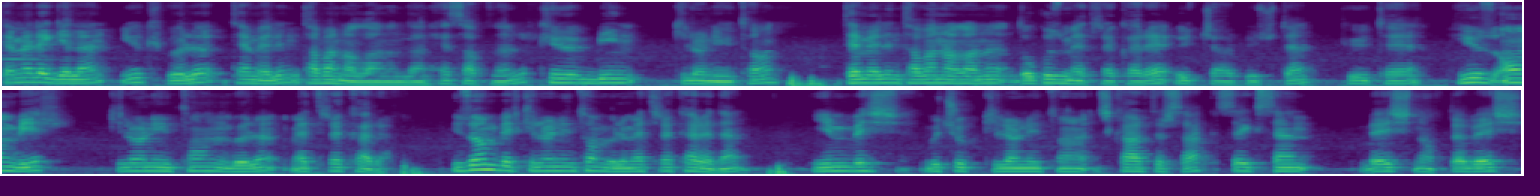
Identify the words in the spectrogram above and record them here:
temele gelen yük bölü temelin taban alanından hesaplanır. Q 1000 kilonewton. Temelin taban alanı 9 metrekare 3 çarpı 3'ten QT 111 kilonewton bölü metrekare. 111 kilonewton bölü metrekareden 25,5 kilonewton çıkartırsak 85.5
